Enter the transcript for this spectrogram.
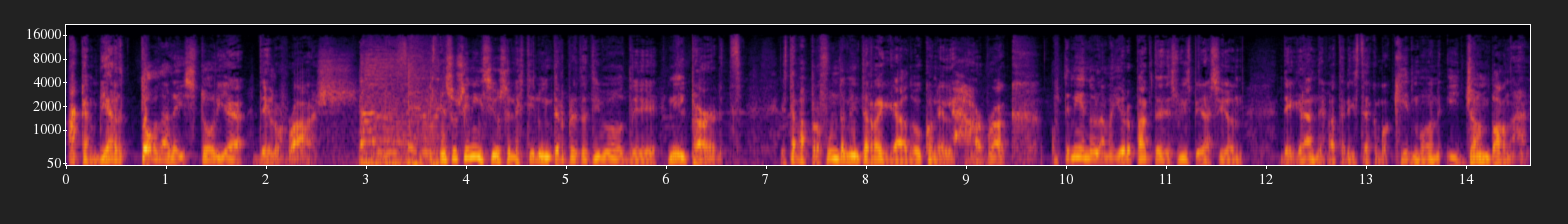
a cambiar toda la historia de los Rush. En sus inicios, el estilo interpretativo de Neil Peart estaba profundamente arraigado con el hard rock, obteniendo la mayor parte de su inspiración de grandes bateristas como Kid Moon y John Bonham,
